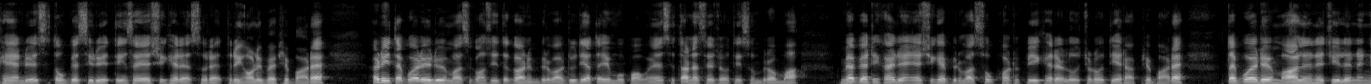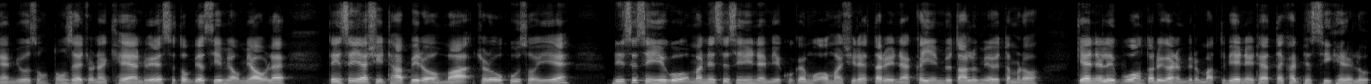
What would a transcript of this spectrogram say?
ခရမ်းတွေစတုံးပစ္စည်းတွေတင်ဆက်ရရှိခဲ့တဲ့ဆိုတဲ့သတင်းကောင်းလေးပဲဖြစ်ပါတယ်။အဲ့ဒီတပ်ပွဲတွေအတွင်းမှာစစ်ကောင်စီတပ်ကနေပြီးတော့ဒုတိယတရဲမှုပါဝင်စစ်သား20ကျော်တည်ဆုံပြီးတော့မှအများပြထိခိုက်တဲ့ရရှိခဲ့ပြီးတော့မှဆုတ်ခွာထွက်ပြေးခဲ့တယ်လို့ကျွန်တော်သိရတာဖြစ်ပါတယ်။တပ်ပွဲတွေမှာလင်းနဲ့ကြီးလင်းနဲ့ငယ်မျိုးစုံ30ကျော်နဲ့ခရမ်းတွေစတုံးပစ္စည်းမြောက်မြောက်ကိုလည်းတင်ဆက်ရရှိထားပြီးတော့မှကျွန်တော်အခုဆိုရင် ဒီစစ်စင်ရေးကိုအမတ်နဲ့စစ်စင်ရေးနယ်မြေကိုကဲမှုအောက်မှာရှိတဲ့တပ်တွေနဲ့ကရင်မျိုးသားလူမျိုးရဲ့တပ်မတော် KNL ပူအောင်တပ်တွေကနေပြီးတော့မှတပြိုင်နက်တည်းတိုက်ခိုက်ပစ္စည်းခဲ့တယ်လို့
